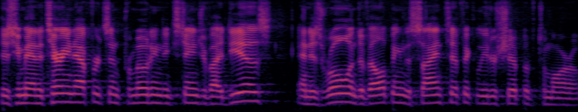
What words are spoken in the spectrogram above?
his humanitarian efforts in promoting the exchange of ideas, and his role in developing the scientific leadership of tomorrow.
